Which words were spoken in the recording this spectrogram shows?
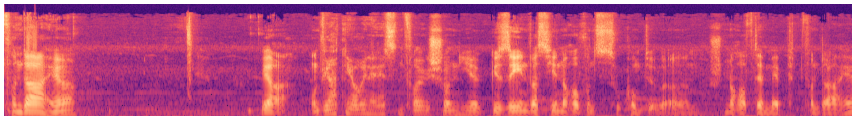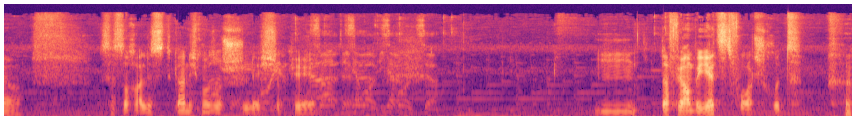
Von daher... Ja, und wir hatten ja auch in der letzten Folge schon hier gesehen, was hier noch auf uns zukommt, äh, noch auf der Map. Von daher ist das doch alles gar nicht mal so schlecht, okay. Hm, dafür haben wir jetzt Fortschritt.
